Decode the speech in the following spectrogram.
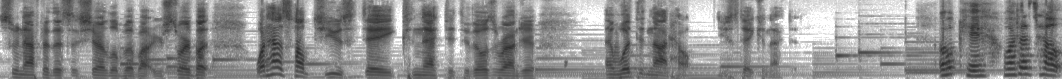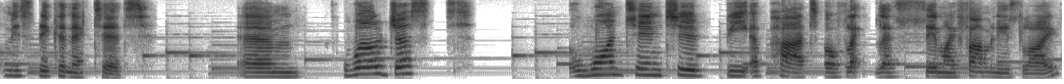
soon after this to share a little bit about your story. But what has helped you stay connected to those around you? And what did not help you stay connected? Okay, what has helped me stay connected? Um, well, just wanting to be a part of like let's say my family's life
